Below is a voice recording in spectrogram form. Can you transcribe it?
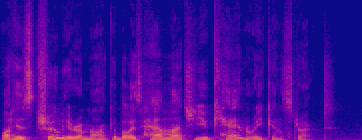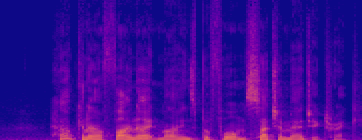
What is truly remarkable is how much you can reconstruct. How can our finite minds perform such a magic trick?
